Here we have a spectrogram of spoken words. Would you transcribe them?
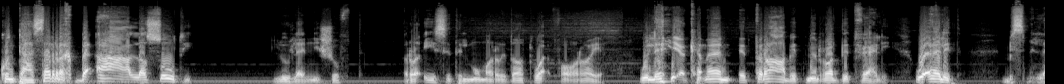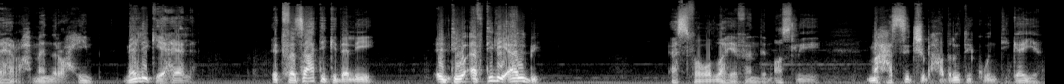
كنت هصرخ بأعلى صوتي. لولا إني شفت رئيسة الممرضات واقفة ورايا واللي هي كمان اترعبت من ردة فعلي وقالت بسم الله الرحمن الرحيم. مالك يا هالة؟ اتفزعتي كده ليه؟ انت وقفتي لي قلبي. آسفة والله يا فندم أصلي ما حسيتش بحضرتك وانت جاية.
